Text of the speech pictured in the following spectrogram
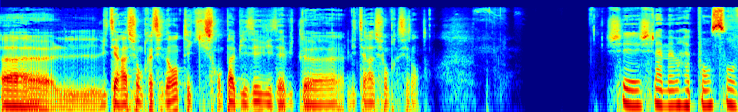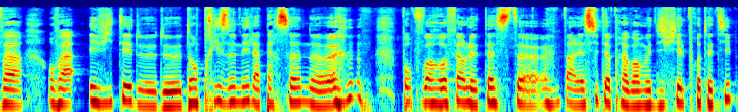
l'itération précédente et qui seront pas biaisées vis-à-vis de l'itération précédente. J'ai la même réponse. On va, on va éviter de d'emprisonner la personne euh, pour pouvoir refaire le test euh, par la suite après avoir modifié le prototype.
